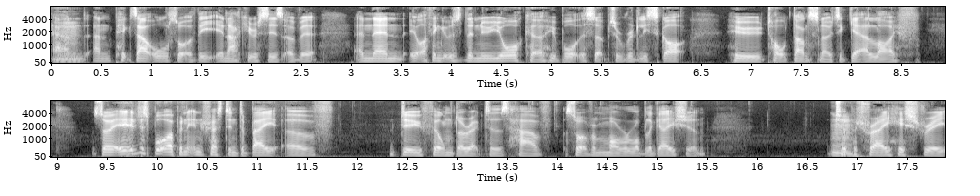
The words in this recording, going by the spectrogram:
and and picked out all sort of the inaccuracies of it. And then it, I think it was the New Yorker who brought this up to Ridley Scott, who told Dan Snow to get a life. So it just brought up an interesting debate of do film directors have sort of a moral obligation to Mm. portray history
